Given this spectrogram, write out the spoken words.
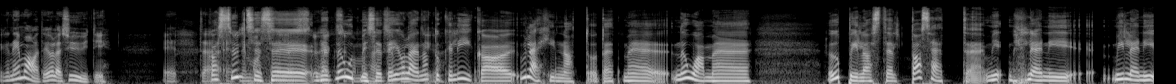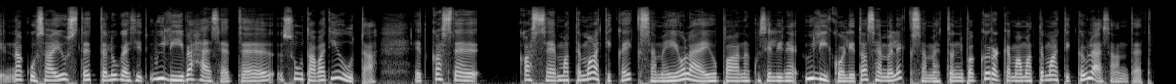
ega nemad ei ole süüdi et kas üldse see, need nõudmised ei ole natuke liiga ülehinnatud, et me nõuame õpilastelt taset, milleni, milleni, nagu sa just ette lugesid, ülivähesed suudavad jõuda. et kas ne, kas see matemaatikaeksam ei ole juba nagu selline ülikooli tasemel eksam, et on juba kõrgema matemaatika ülesanded?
